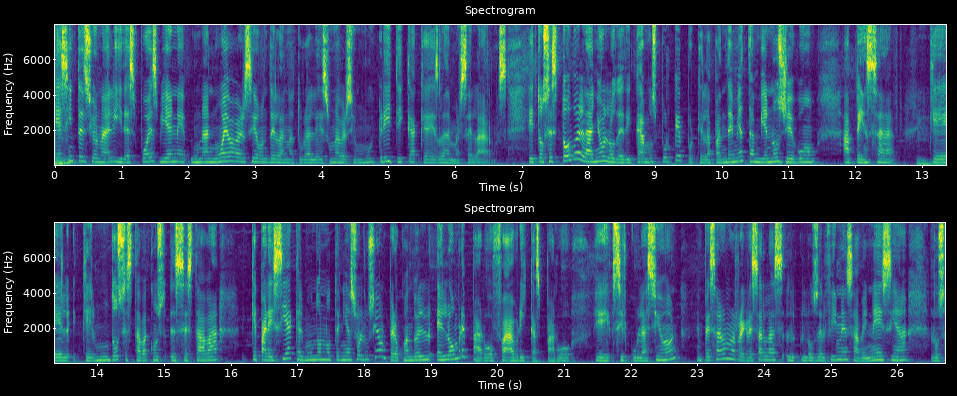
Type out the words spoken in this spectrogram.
es intencional y después viene una nueva versión de la naturaleza, una versión muy crítica que es la de Marcela Armas. Entonces todo el año lo dedicamos, ¿por qué? Porque la pandemia también nos llevó a pensar que el, que el mundo se estaba, se estaba que parecía que el mundo no tenía solución, pero cuando el, hombre paró fábricas, paró eh, circulación, empezaron a regresar las, los delfines a Venecia, los,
